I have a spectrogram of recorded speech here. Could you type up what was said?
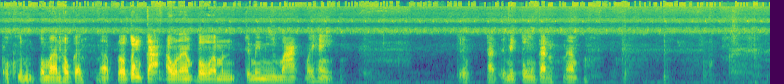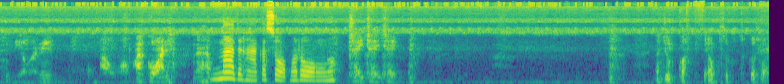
เอา ขึ้นประมาณเท่ากันนะครับ เราต้องกะเอานะครับ เพราะว่ามันจะไม่มีมาร์กไว้ให้เดี๋ยวอาจจะไม่ตรงกันนะครับเดี๋ยวอันนี้เอาออกมาก่อนนะครับ น่าจะหากระสอบมารองเนาะใช่ใช่ใช่อะหยุดก่อนเดี๋ยวเอากระสอบ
